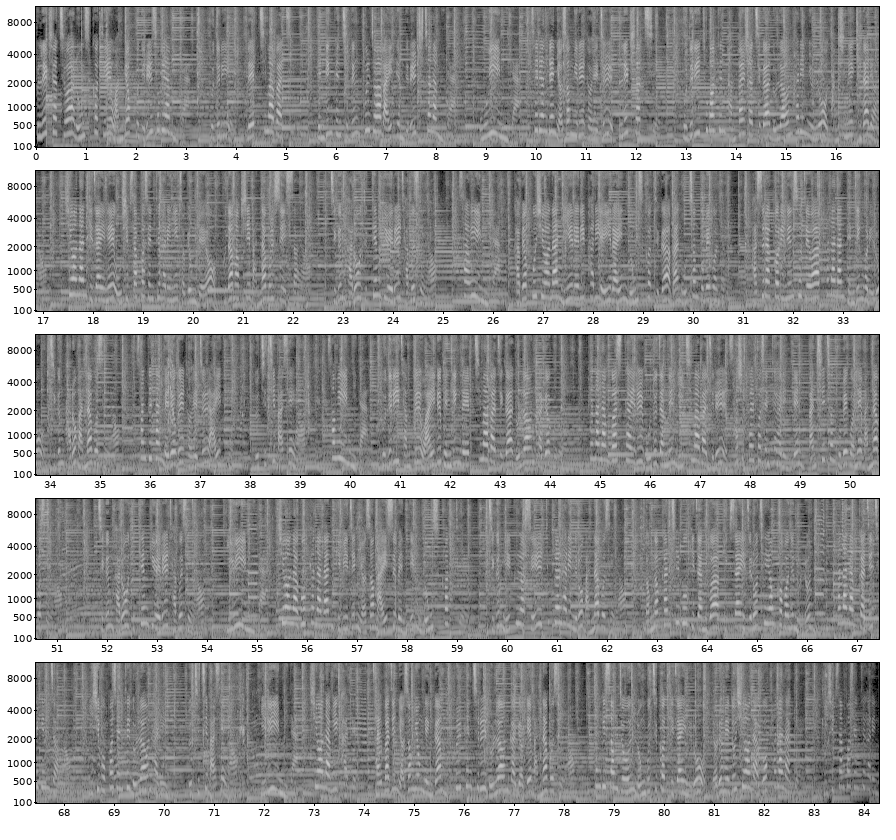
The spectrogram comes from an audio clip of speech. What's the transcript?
블랙 셔츠와 롱 스커트의 완벽 코디를 소개합니다. 보드리, 랩 치마 바지, 밴딩 팬츠 등 꿀조합 아이템들을 추천합니다. 5위입니다. 세련된 여성미를 더해줄 블랙 셔츠. 보드리 투버튼 반팔 셔츠가 놀라운 할인율로 당신을 기다려요. 시원한 디자인에 54% 할인이 적용되어 부담 없이 만나볼 수 있어요. 지금 바로 득템 기회를 잡으세요. 4위입니다. 가볍고 시원한 ELL이 파리 A라인 롱 스커트가 15,900원에 바스락거리는 소재와 편안한 밴딩 거리로 지금 바로 만나보세요. 산뜻한 매력을 더해줄 아이템 놓치지 마세요. 3위입니다. 보드리 잠글 와이드 밴딩 랩 치마 바지가 놀라운 가격으로 편안함과 스타일을 모두 잡는 이 치마 바지를 48% 할인된 17,900원에 만나보세요. 지금 바로 득템 기회를 잡으세요. 2위입니다. 시원하고 편안한 비비진 여성 아이스 밴딩 롱 스커트. 지금 1 플러스 1 특별 할인으로 만나보세요. 넉넉한 7구 기장과 빅 사이즈로 체형 커버는 물론 편안함까지 책임져요. 25% 놀라운 할인 놓치지 마세요. 1위입니다. 시원함이 가득 잘 빠진 여성용 냉감 풀 팬츠를 놀라운 가격에 만나보세요. 통기성 좋은 롱부츠 컷 디자인으로 여름에도 시원하고 편안하게 23% 할인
